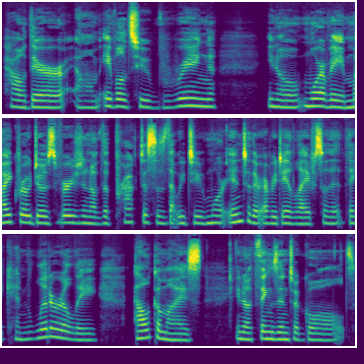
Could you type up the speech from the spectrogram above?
how they're um, able to bring you know, more of a micro dose version of the practices that we do more into their everyday life so that they can literally alchemize, you know, things into gold.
